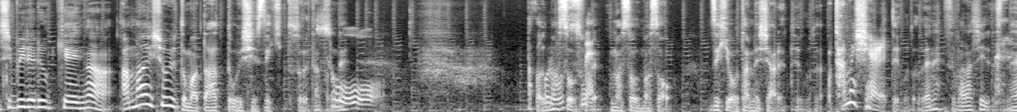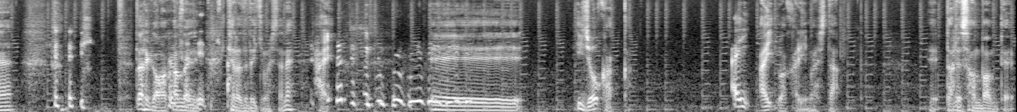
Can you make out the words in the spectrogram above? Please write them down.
しびれる系が甘い醤油とまたあって美味しいですねきっとそれ多分ね。そうなんかうまそうそこれ。うまそううまそう。ぜひお試しあれということで。お試しあれということでね。素晴らしいですね。誰かわかんないキャラ出てきましたね。はい。えー、以上閣下。はい。はいわかりました。え誰3番手？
